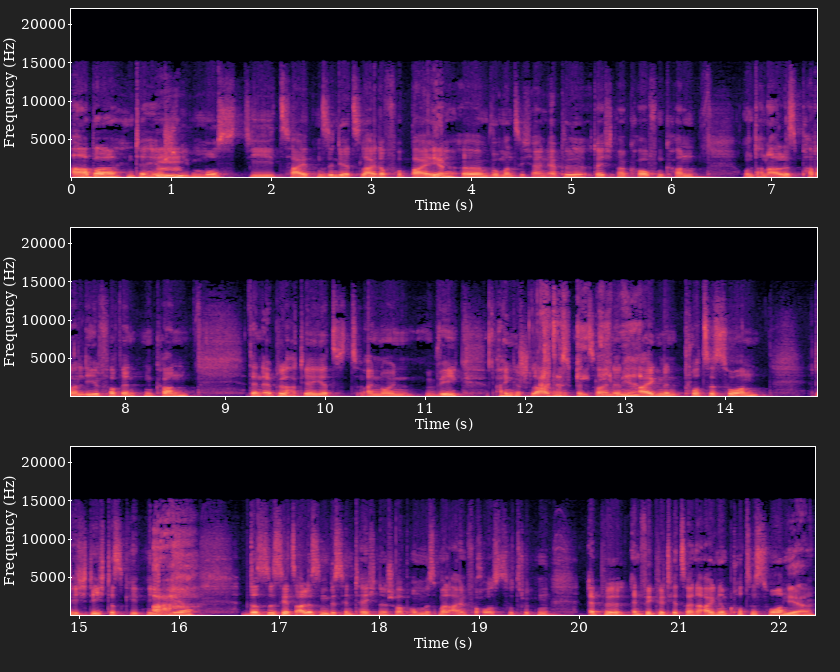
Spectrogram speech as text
aber hinterher mhm. schieben muss. Die Zeiten sind jetzt leider vorbei, ja. äh, wo man sich einen Apple-Rechner kaufen kann und dann alles parallel verwenden kann. Denn Apple hat ja jetzt einen neuen Weg eingeschlagen Ach, mit seinen eigenen Prozessoren. Richtig, das geht nicht Ach. mehr. Das ist jetzt alles ein bisschen technisch, aber um es mal einfach auszudrücken, Apple entwickelt jetzt seine eigenen Prozessoren. Ja.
